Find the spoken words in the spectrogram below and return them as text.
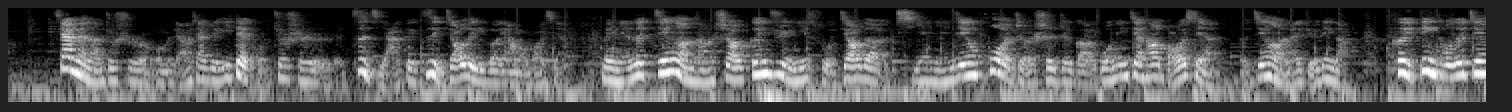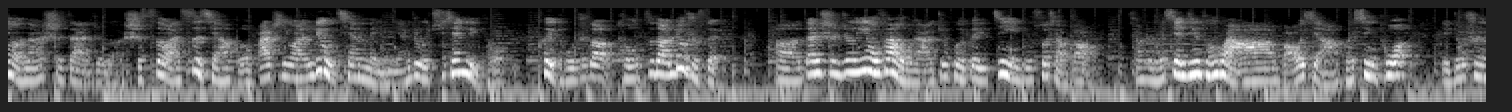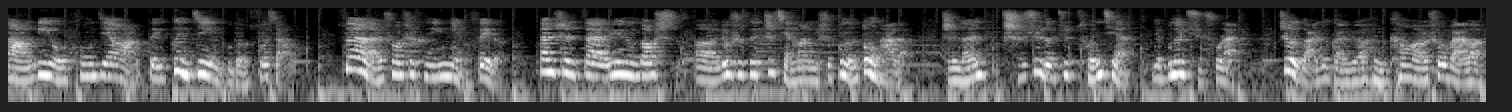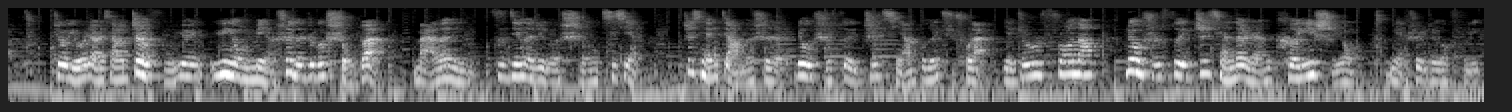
下面呢，就是我们聊一下这个 eDeco，就是自己啊给自己交的一个养老保险，每年的金额呢是要根据你所交的企业年金或者是这个国民健康保险的金额来决定的。可以定投的金额呢是在这个十四万四千和八十一万六千每年这个区间里头，可以投资到投资到六十岁，呃，但是这个应用范围啊就会被进一步缩小到像什么现金存款啊、保险啊和信托，也就是呢利用空间啊被更进一步的缩小了。虽然来说是可以免费的，但是在运用到十呃六十岁之前呢，你是不能动它的，只能持续的去存钱，也不能取出来。这个啊就感觉很坑啊，说白了，就有点像政府运运用免税的这个手段买了你资金的这个使用期限。之前讲的是六十岁之前不能取出来，也就是说呢，六十岁之前的人可以使用免税这个福利。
